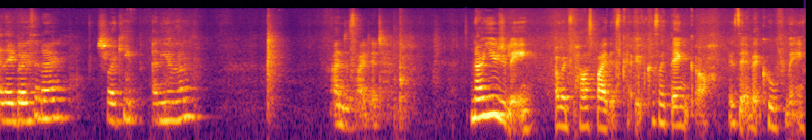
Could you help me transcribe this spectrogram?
Are they both a no? Should I keep any of them? Undecided. Now usually I would pass by this coat because I think, oh, is it a bit cool for me?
